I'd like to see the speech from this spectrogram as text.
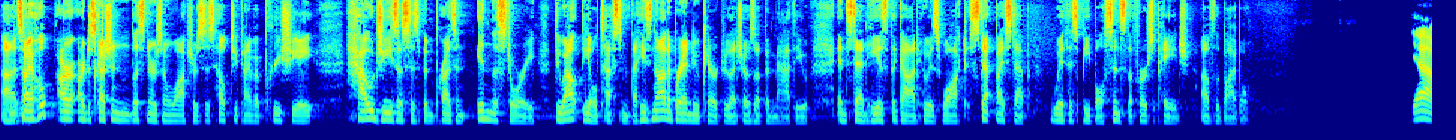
Uh, mm-hmm. So I hope our, our discussion listeners and watchers has helped you kind of appreciate how Jesus has been present in the story throughout the Old Testament, that he's not a brand new character that shows up in Matthew. Instead, he is the God who has walked step by step with his people since the first page of the Bible. Yeah,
